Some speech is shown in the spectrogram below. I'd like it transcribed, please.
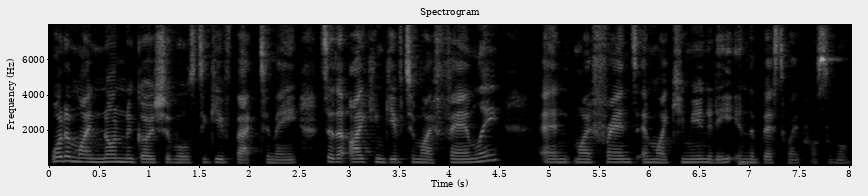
What are my non negotiables to give back to me so that I can give to my family and my friends and my community in the best way possible?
